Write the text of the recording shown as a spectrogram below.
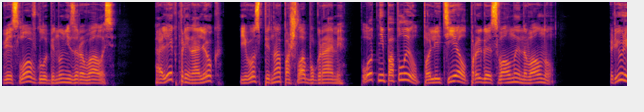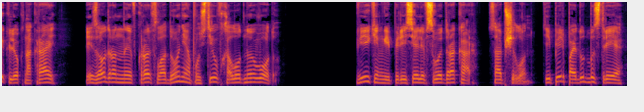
Весло в глубину не зарывалось. Олег приналег, его спина пошла буграми. Плот не поплыл, полетел, прыгая с волны на волну. Рюрик лег на край, изодранные в кровь ладони опустил в холодную воду. Викинги пересели в свой дракар, сообщил он. Теперь пойдут быстрее.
